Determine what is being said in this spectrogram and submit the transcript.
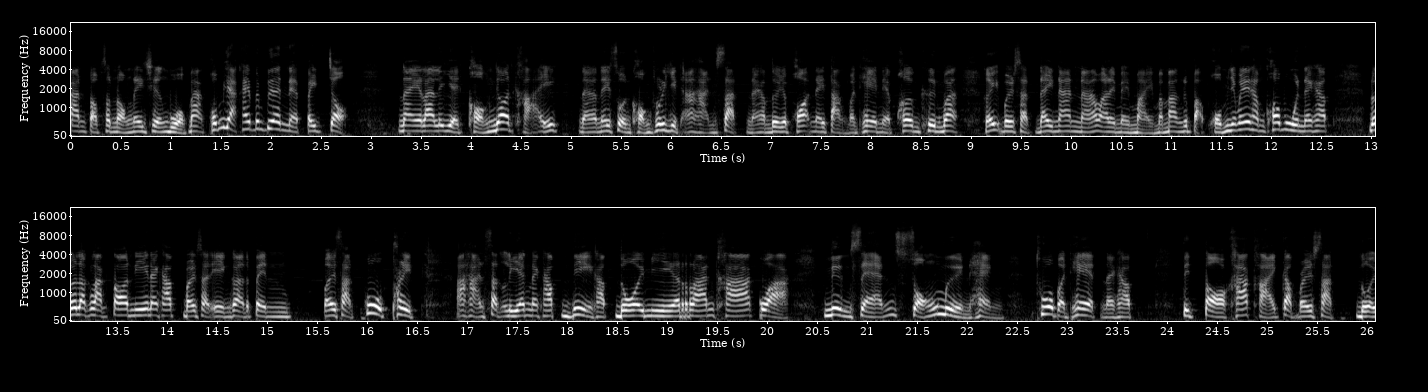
การตอบสนองในเชิงบวกมาก ผมอยากให้เพื่อนๆเนี่ยไปเจาะ ในรายละเอียดของยอดขายนะในส่วนของธุรกิจอาหารสัตว์นะครับโดยเฉพาะในต่างประเทศเนี่ยเพิ่มขึ้นว่าเฮ้ยบริษัทได้น่านน้ำอะไรใหม่ๆ มาบ้างหรือเปล่าผมยังไม่ได้ทำข้อมูลนะครับ โดยหลักๆ ตอนนี้นะครับบริษัทเองก็จจะเป็นบริษัทผู้ผลิตอาหารสัตว์เลี้ยงนะครับนี่ครับโดยมีร้านค้ากว่า 1 2 0 0 0 0 แห่งทั่วประเทศนะครับ ติดต่อค้าขายกับบริษัทโดย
